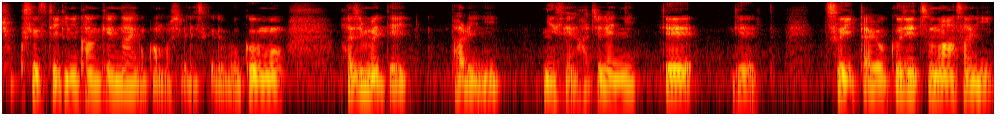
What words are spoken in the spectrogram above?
直接的に関係ないのかもしれないですけど僕も初めてパリに2008年に行ってで着いた翌日の朝に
